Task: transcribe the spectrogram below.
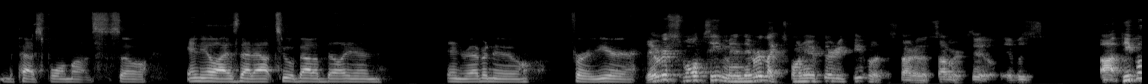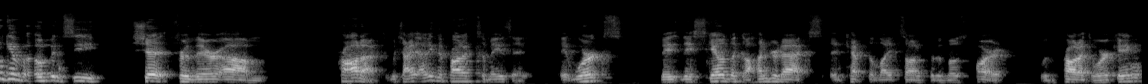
in the past four months. So annualize that out to about a billion in revenue for a year. They were a small team, man. They were like twenty or thirty people at the start of the summer too. It was uh, people give OpenSea shit for their um, product, which I, I think the product's amazing. It works. They they scaled like hundred x and kept the lights on for the most part with the product working.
